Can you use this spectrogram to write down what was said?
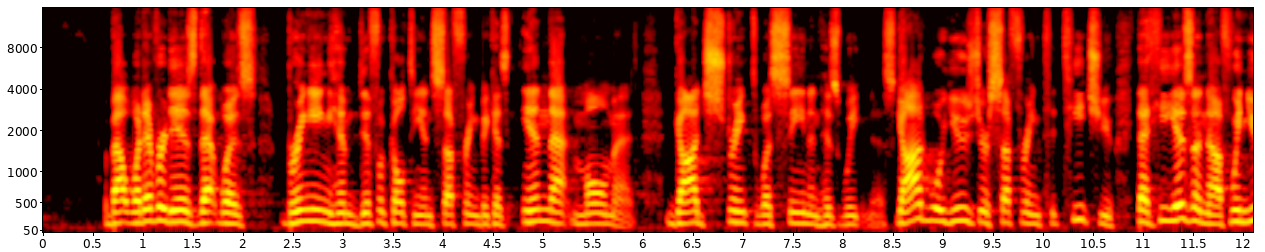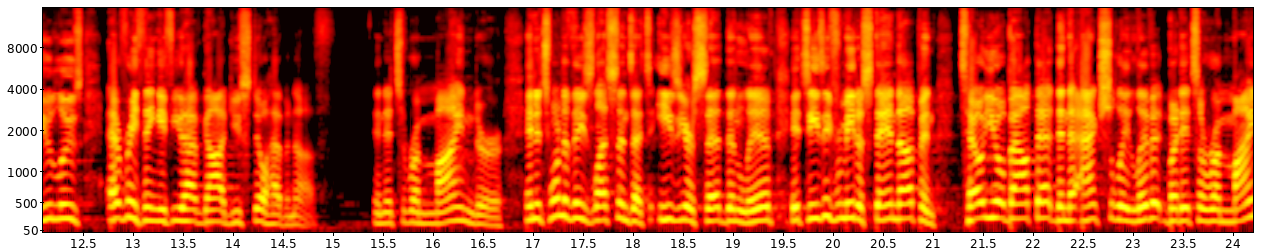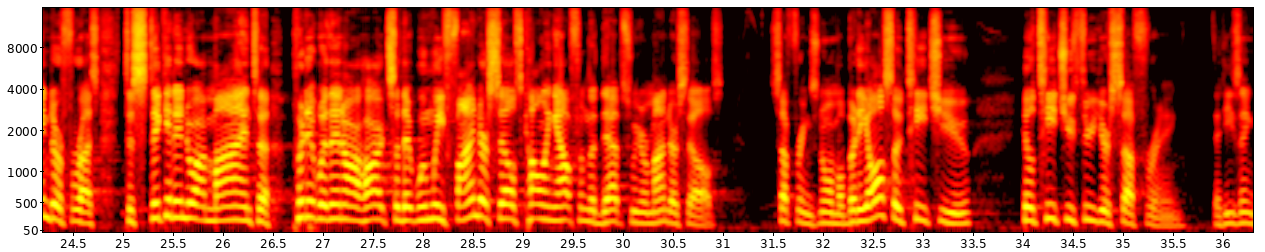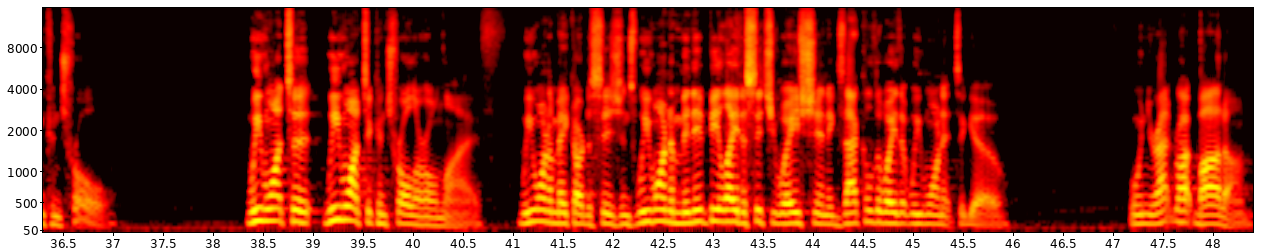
about whatever it is that was bringing him difficulty and suffering, because in that moment, God's strength was seen in his weakness. God will use your suffering to teach you that he is enough. When you lose everything, if you have God, you still have enough and it's a reminder. And it's one of these lessons that's easier said than lived. It's easy for me to stand up and tell you about that than to actually live it, but it's a reminder for us to stick it into our mind, to put it within our heart, so that when we find ourselves calling out from the depths, we remind ourselves suffering's normal. But He also teach you, He'll teach you through your suffering that He's in control. We want to, we want to control our own life. We want to make our decisions. We want to manipulate a situation exactly the way that we want it to go. But when you're at rock bottom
